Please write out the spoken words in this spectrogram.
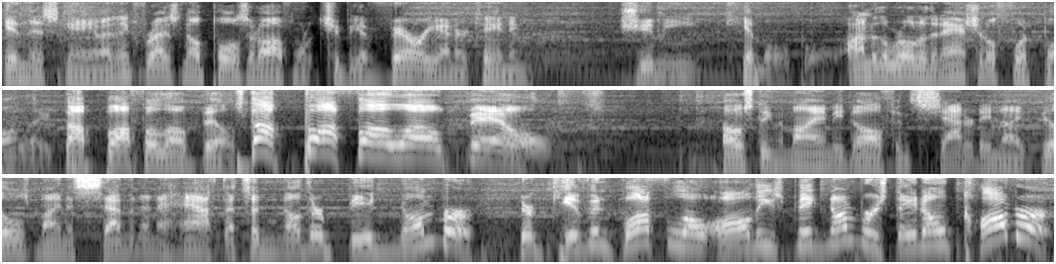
in this game. I think Fresno pulls it off. It should be a very entertaining Jimmy Kimmel Bowl. On to the world of the National Football League. The Buffalo Bills. The Buffalo Bills. Hosting the Miami Dolphins Saturday night. Bills minus seven and a half. That's another big number. They're giving Buffalo all these big numbers. They don't cover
